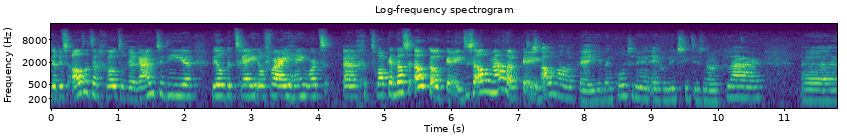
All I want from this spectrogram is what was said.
Er is altijd een grotere ruimte die je wil betreden of waar je heen wordt eh, getrokken. En dat is ook oké. Het is allemaal oké. Het is allemaal oké. Je bent continu in evolutie, het is nooit klaar. Eh,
